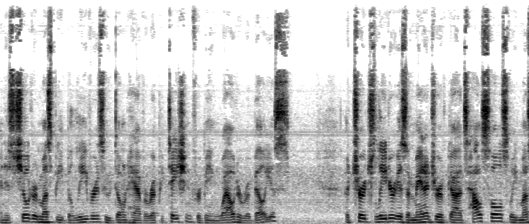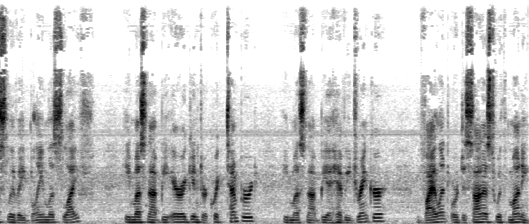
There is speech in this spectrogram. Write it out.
and his children must be believers who don't have a reputation for being wild or rebellious. A church leader is a manager of God's household, so he must live a blameless life. He must not be arrogant or quick tempered. He must not be a heavy drinker, violent, or dishonest with money.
